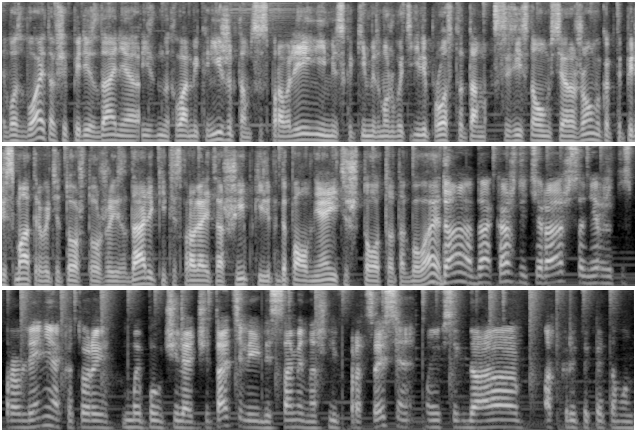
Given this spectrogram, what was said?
У вас бывает вообще переиздание изданных вами книжек, там, с исправлениями, с какими-то, может быть, или просто там в связи с новым тиражом вы как-то пересматриваете то, что уже издали, какие-то исправляете ошибки или дополняете что-то, так бывает? Да, да, каждый тираж содержит исправления, которые мы получили от читателей или сами нашли в процессе. Мы всегда открыты к этому.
